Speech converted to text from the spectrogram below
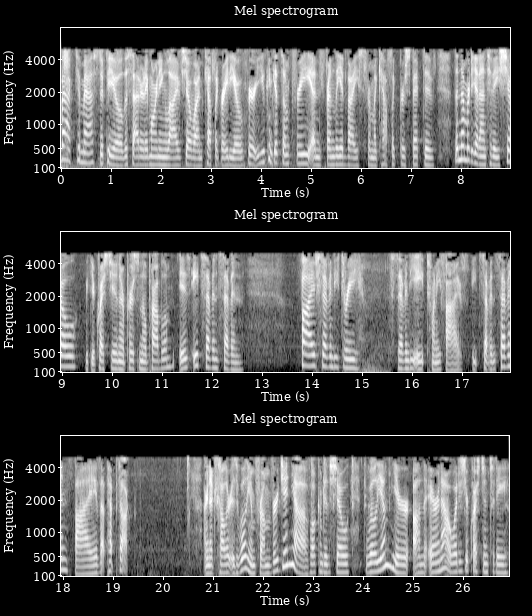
back to Mast Appeal, the Saturday morning live show on Catholic Radio, where you can get some free and friendly advice from a Catholic perspective. The number to get on today's show with your question or personal problem is 877 573 7825. 877 5 Pep Talk. Our next caller is William from Virginia. Welcome to the show, William. You're on the air now. What is your question today?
